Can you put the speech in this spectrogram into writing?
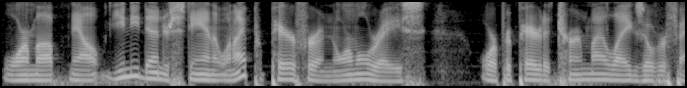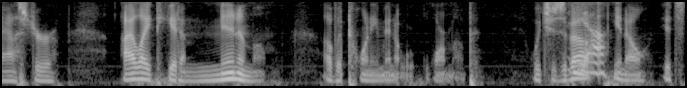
warm up. Now, you need to understand that when I prepare for a normal race or prepare to turn my legs over faster, I like to get a minimum of a 20 minute warm up, which is about, yeah. you know, it's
